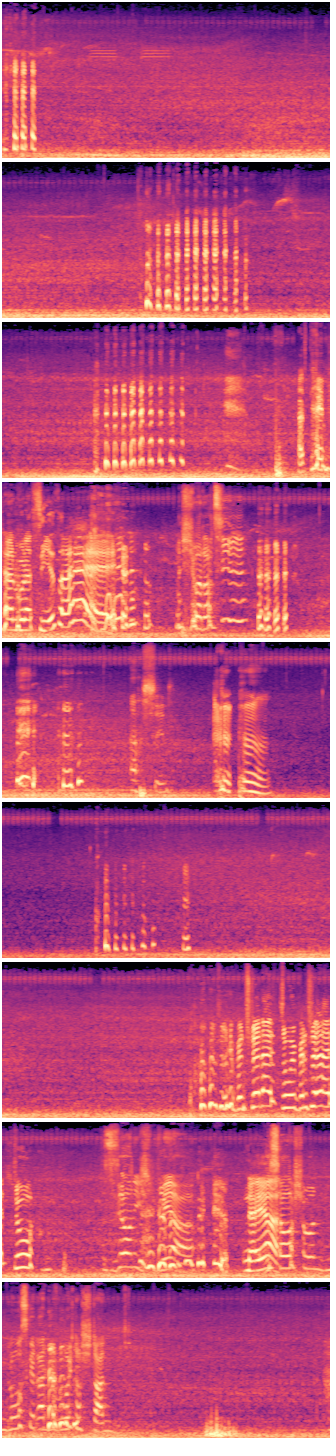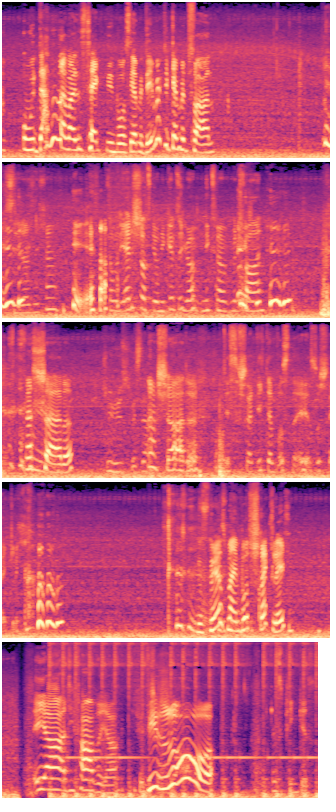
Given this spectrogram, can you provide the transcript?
Hat keinen Plan, wo das Ziel ist, aber hey. Ich war doch Ziel. Ach, shit. ich bin schneller als du, ich bin schneller als du. Das ist ja auch nicht schwer. Du bist Naja. auch schon losgerannt, bevor ich noch stand. Oh, das ist aber ein sexy Bus. Ja, mit dem möchte ich gerne mitfahren. Bist du dir sicher? Ja, Aber die Endstation, die gibt sich überhaupt nichts mehr mitfahren. das ist schade. Tschüss, bis dann. Ach, schade. Der ist so schrecklich, der Bus, ne? Der ist so schrecklich. Du findest meinen Bus schrecklich. Ja, die Farbe, ja. Wieso? Das pink ist.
